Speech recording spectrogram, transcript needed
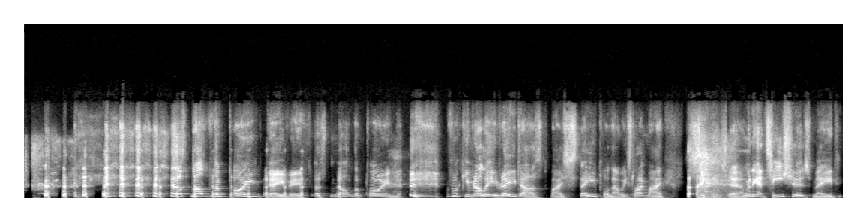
That's not the point, David. That's not the point. Fucking reality radar's my staple now. It's like my signature. I'm gonna get t-shirts made.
